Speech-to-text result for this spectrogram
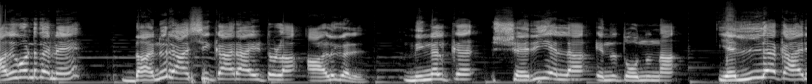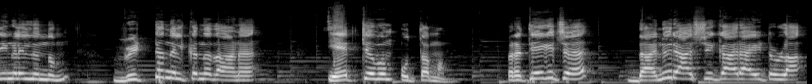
അതുകൊണ്ട് തന്നെ ധനുരാശിക്കാരായിട്ടുള്ള ആളുകൾ നിങ്ങൾക്ക് ശരിയല്ല എന്ന് തോന്നുന്ന എല്ലാ കാര്യങ്ങളിൽ നിന്നും വിട്ടു നിൽക്കുന്നതാണ് ഏറ്റവും ഉത്തമം. പ്രത്യേകിച്ച് ധനുരാശിക്കാരായിട്ടുള്ള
